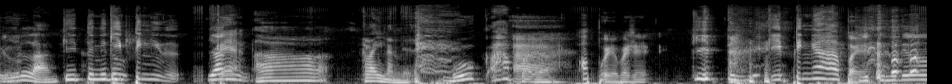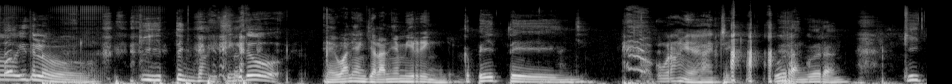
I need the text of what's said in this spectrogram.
Hilang. Kiting itu Kiting itu. yang Kayak- Ah, kelainan kayak. buk apa ya? Ah, apa ya bahasanya? Kiting. Kiting apa ya? Kiting itu itu loh. Kiting bang. Kiting itu hewan yang jalannya miring gitu. Kepiting. Kok kurang ya anjing? Kurang kurang. Kit.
